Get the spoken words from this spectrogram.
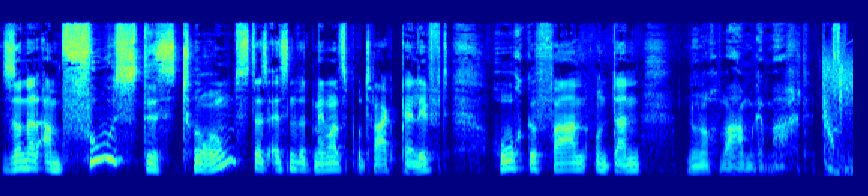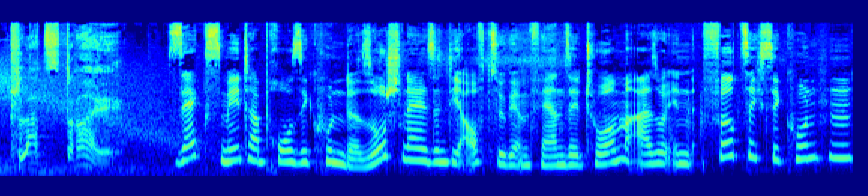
sondern am Fuß des Turms. Das Essen wird mehrmals pro Tag per Lift hochgefahren und dann nur noch warm gemacht. Platz 3. Sechs Meter pro Sekunde. So schnell sind die Aufzüge im Fernsehturm. Also in 40 Sekunden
